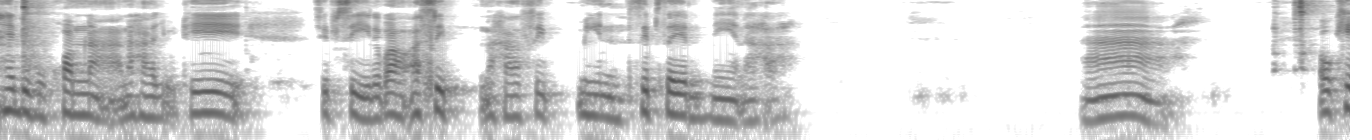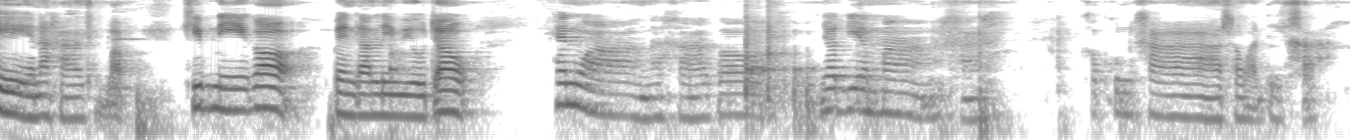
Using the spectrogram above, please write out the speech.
ให้ดูความหนานะคะ อยู่ที่ สิบสี่หรือเปล่า อะสิบนะคะสิบมิลสิบเซนนี่นะคะ อ่า โอเคนะคะสำหรับคลิปนี้ก็เป็นการรีวิวเจ้าแท่นวางนะคะ ก็ยอดเยี่ยมมากนะคะ ขอบคุณค่ะ สวัสดีค่ะ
